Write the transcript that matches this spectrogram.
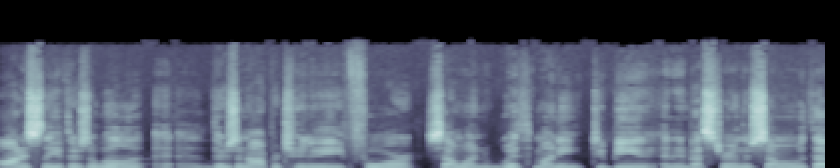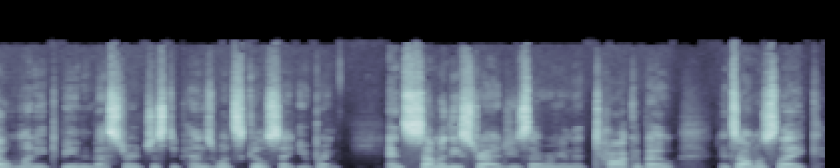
honestly, if there's a will, uh, there's an opportunity for someone with money to be an investor, and there's someone without money to be an investor. It just depends what skill set you bring. And some of these strategies that we're going to talk about, it's almost like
